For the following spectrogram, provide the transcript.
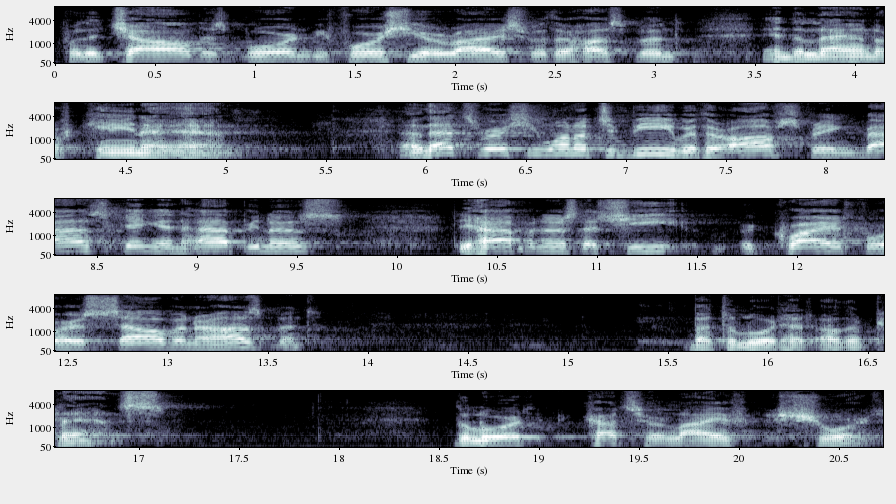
For the child is born before she arrives with her husband in the land of Canaan. And that's where she wanted to be with her offspring, basking in happiness, the happiness that she acquired for herself and her husband. But the Lord had other plans. The Lord cuts her life short.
